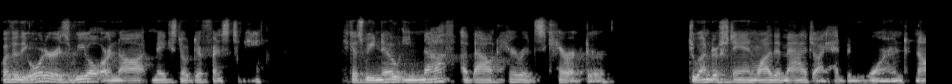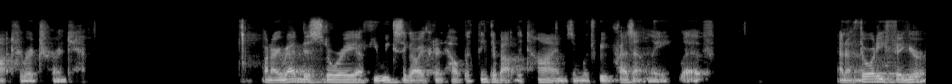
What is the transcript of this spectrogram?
Whether the order is real or not makes no difference to me because we know enough about Herod's character to understand why the Magi had been warned not to return to him. When I read this story a few weeks ago, I couldn't help but think about the times in which we presently live. An authority figure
